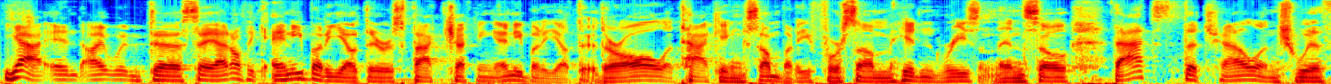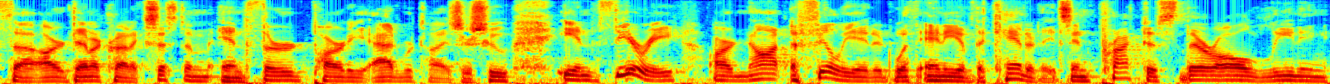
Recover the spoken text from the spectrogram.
Yeah, and I would uh, say I don't think anybody out there is fact checking anybody out there. They're all attacking somebody for some hidden reason. And so that's the challenge with uh, our democratic system and third party advertisers who, in theory, are not affiliated with any of the candidates. In practice, they're all leaning,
